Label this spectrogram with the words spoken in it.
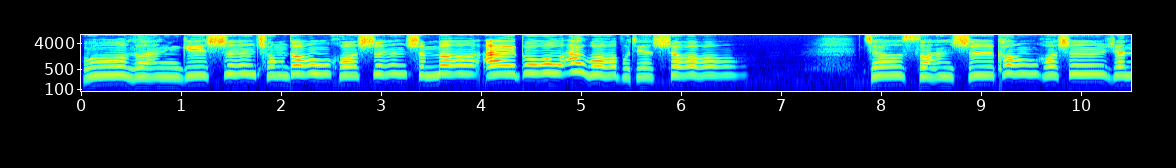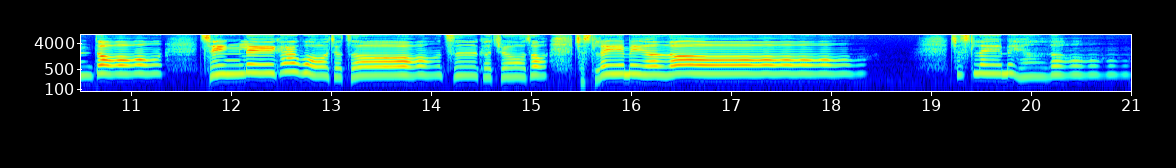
无论一时冲动或是什么，爱不爱我不接受。就算时空或是人动，请离开我就走，此刻就走。Just leave me alone. Just leave me alone.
